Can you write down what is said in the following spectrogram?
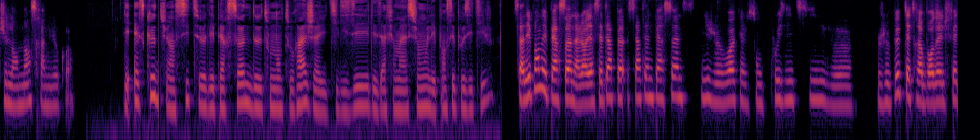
du lendemain sera mieux, quoi. Et est-ce que tu incites les personnes de ton entourage à utiliser les affirmations et les pensées positives? Ça dépend des personnes. Alors, il y a certaines personnes, si je vois qu'elles sont positives, euh, je peux peut-être aborder le fait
